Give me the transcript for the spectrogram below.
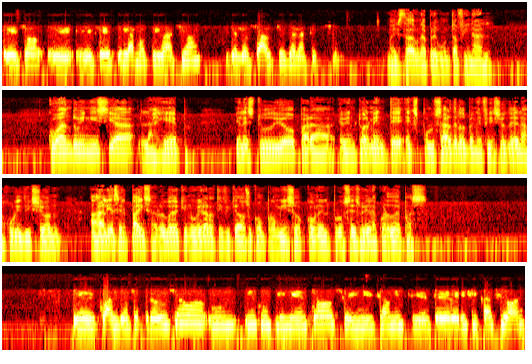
Eso, eh, esa es la motivación de los autos de la sección. Magistrada, una pregunta final. ¿Cuándo inicia la JEP el estudio para eventualmente expulsar de los beneficios de la jurisdicción a alias El Paisa, luego de que no hubiera ratificado su compromiso con el proceso y el acuerdo de paz? Eh, cuando se produce un incumplimiento, se inicia un incidente de verificación.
